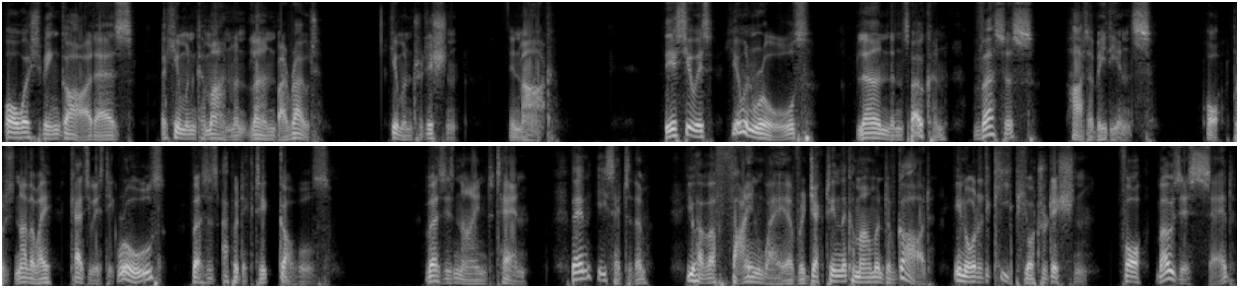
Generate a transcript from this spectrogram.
or worshipping God as a human commandment learned by rote, human tradition in Mark. The issue is human rules, learned and spoken, versus heart obedience, or put it another way, casuistic rules versus apodictic goals. Verses 9 to 10. Then he said to them, You have a fine way of rejecting the commandment of God in order to keep your tradition. For Moses said,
